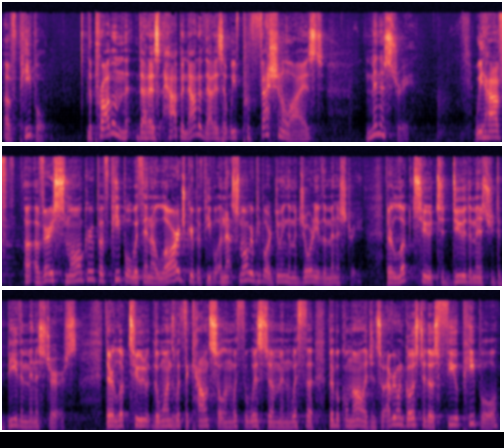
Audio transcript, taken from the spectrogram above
of people. The problem that has happened out of that is that we've professionalized ministry. We have a, a, very small group of people within a large group of people, and that small group of people are doing the majority of the ministry. They're looked to to do the ministry, to be the ministers. They're looked to the ones with the counsel and with the wisdom and with the biblical knowledge. And so everyone goes to those few people,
